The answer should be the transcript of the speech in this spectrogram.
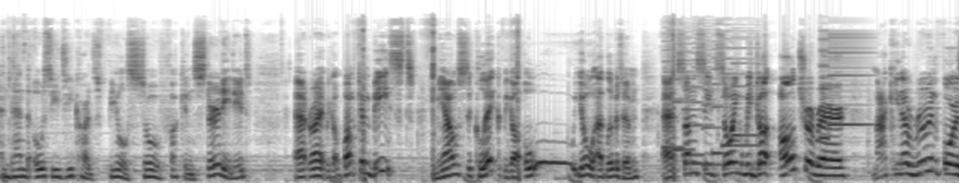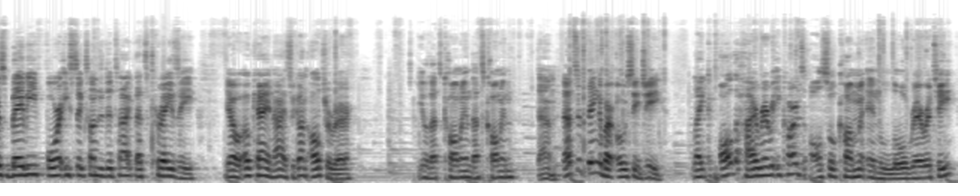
and then the OCG cards feel so fucking sturdy, dude. Uh, right, we got Bumpkin Beast, Meows to Click, we got, oh, yo, ad libitum. Uh, Sunseed Sowing, we got ultra rare. Machina Ruin Force, baby. 4600 attack, that's crazy. Yo, okay, nice. We got an ultra rare. Yo, that's common, that's common. Damn. That's the thing about OCG. Like, all the high rarity cards also come in low rarity.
